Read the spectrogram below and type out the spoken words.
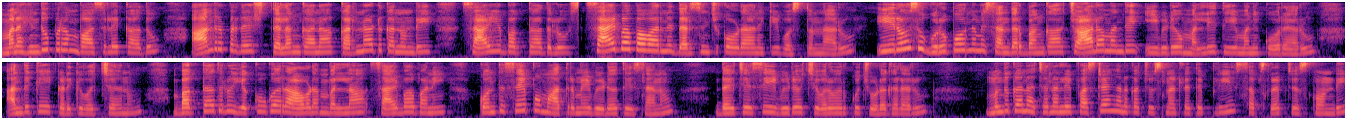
మన హిందూపురం వాసులే కాదు ఆంధ్రప్రదేశ్ తెలంగాణ కర్ణాటక నుండి సాయి భక్తాదులు సాయిబాబా వారిని దర్శించుకోవడానికి వస్తున్నారు. ఈ రోజు గురు పౌర్ణమి సందర్భంగా చాలా మంది ఈ వీడియో మళ్ళీ తీయమని కోరారు. అందుకే ఇక్కడికి వచ్చాను. భక్తాదులు ఎక్కువగా రావడం వల్ల సాయిబాబాని కొంతసేపు మాత్రమే వీడియో తీశాను. దయచేసి ఈ వీడియో చివరి వరకు చూడగలరు. ముందుగా నా ఛానల్ని ఫస్ట్ టైం కనుక చూసినట్లయితే ప్లీజ్ సబ్స్క్రైబ్ చేసుకోండి.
